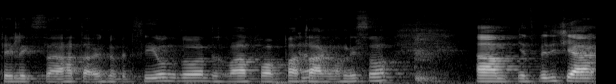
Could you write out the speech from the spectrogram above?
Felix da hat da irgendeine Beziehung so, das war vor ein paar Ja. Tagen noch nicht so. Ähm, jetzt bin ich ja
